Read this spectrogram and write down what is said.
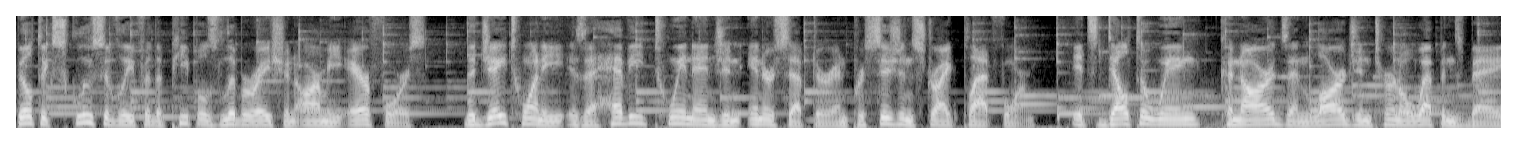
Built exclusively for the People's Liberation Army Air Force, the J-20 is a heavy twin-engine interceptor and precision strike platform. Its delta wing, canards and large internal weapons bay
